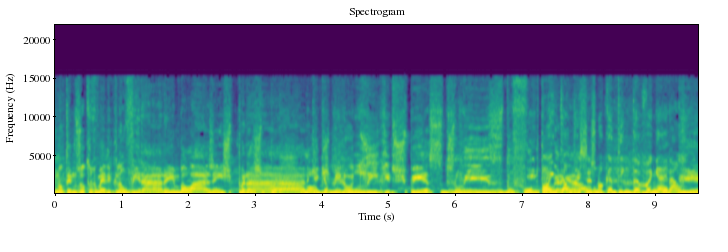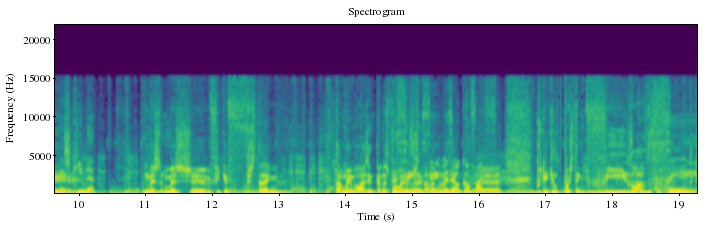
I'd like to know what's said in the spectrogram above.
não temos outro remédio que não virar a embalagem esperar, Esperar que longos aquele minutos. líquido espesso deslize do fundo para Ou o então gargalo. deixas no cantinho da banheira ali na esquina. Mas, mas eh, fica estranho. Está uma embalagem de pernas para o ar Sim, sentada sim, mas é o que eu faço. Eh, porque aquilo depois tem que vir de lá do fundo Sim.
